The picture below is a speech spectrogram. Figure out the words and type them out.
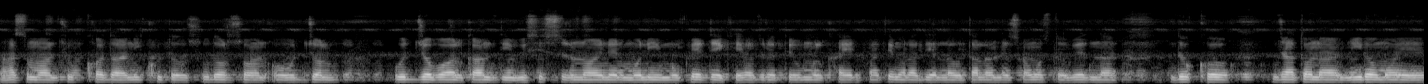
হাসমান চক্ষুদয় নিখুঁত সুদর্শন ও উজ্জ্বল উজ্জ্বল কান্তি বিশিষ্ট নয়নের মণি মুখে দেখে হজরতে উমুল খায়ের ফাতিমা রাদিয়াল্লাহু তাআলার সমস্ত বেদনা, দুঃখ, যাতনা নিরময়ে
